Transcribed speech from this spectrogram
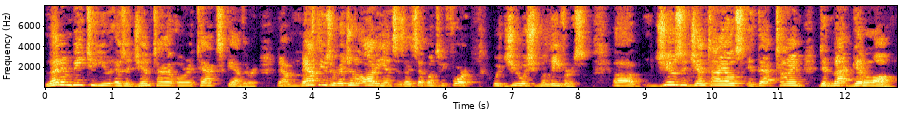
let him be to you as a Gentile or a tax gatherer. Now, Matthew's original audience, as I said once before, were Jewish believers. Uh, Jews and Gentiles at that time did not get along.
